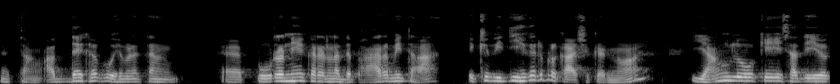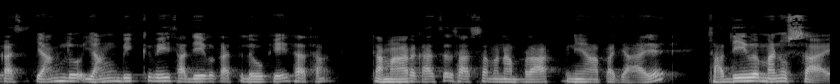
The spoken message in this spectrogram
නැත්තම් අත්දැකපු එහෙම නැත්තම් පූර්ණේ කරන ලද පාරමිතා එක විදිහකට ප්‍රකාශ කරනවා යං ලෝකේ සදේවකස් යං ලෝ යං බික්කවේ සදේවකස් ලෝකේ තමාරකස්ස සස්සමන බ්‍රාහ්මණයාපජාය සදේව මනුස්සාය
